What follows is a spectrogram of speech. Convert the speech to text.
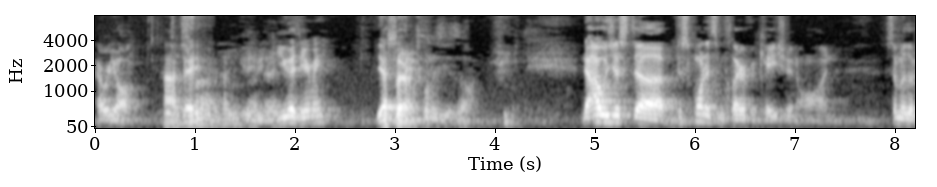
How are y'all? Hi, Dave. How you doing, Can you guys hear me? Yes, sir. Which one is this on? No, I was just, uh, just wanted some clarification on some of the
